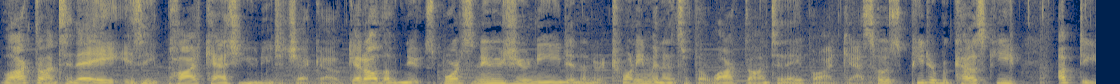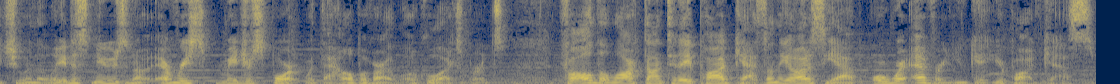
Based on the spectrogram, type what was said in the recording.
Locked On Today is a podcast you need to check out. Get all the new sports news you need in under 20 minutes with the Locked On Today podcast. Host Peter Bukowski updates you on the latest news in every major sport with the help of our local experts. Follow the Locked On Today podcast on the Odyssey app or wherever you get your podcasts.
